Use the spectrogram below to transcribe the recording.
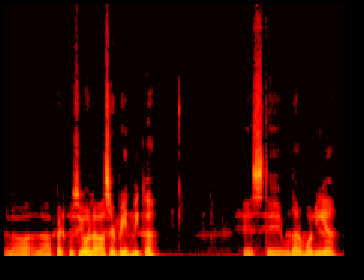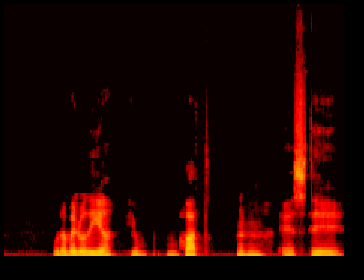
la, percusión, la base rítmica, este, una armonía, una melodía y un, pad. Este.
